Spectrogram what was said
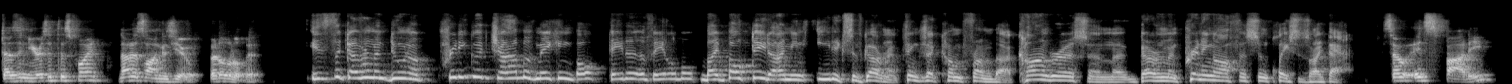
dozen years at this point. Not as long as you, but a little bit. Is the government doing a pretty good job of making bulk data available? By bulk data, I mean edicts of government, things that come from the Congress and the government printing office and places like that. So it's spotty,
